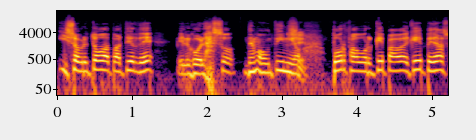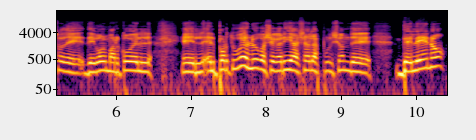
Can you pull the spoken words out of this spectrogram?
y sobre todo a partir de el golazo de Moutinho. Sí. Por favor, qué, pedazo de, de gol marcó el, el, el portugués. Luego llegaría ya la expulsión de, de Leno.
